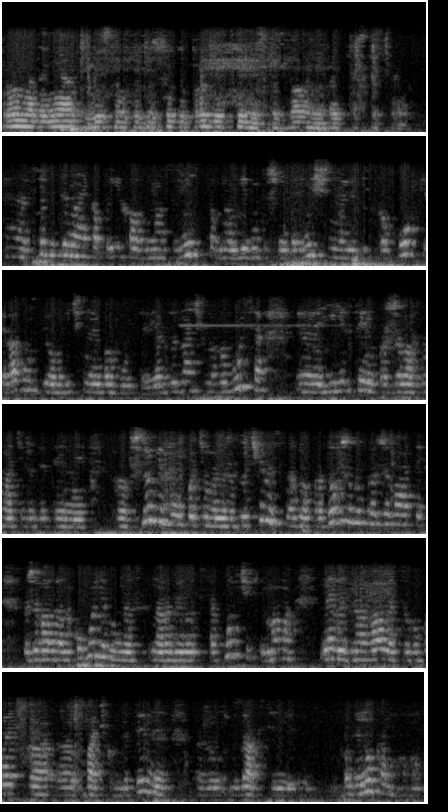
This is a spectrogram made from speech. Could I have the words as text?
Про надання висновку до суду про доцільність позбавлення батьківських прав. Е, Це дитина, яка приїхала до нас у місто, вона є внутрішньо переміщеною із Каховки разом з біологічною бабусею. Як зазначила бабуся, е, її син проживав з матір'ю дитини в шлюбі, був, потім вони розлучились, все одно продовжили проживати, вживали у нас народився хлопчик, і мама не визнавала цього батька е, батьком дитини в ЗАГСі, одинока мама.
